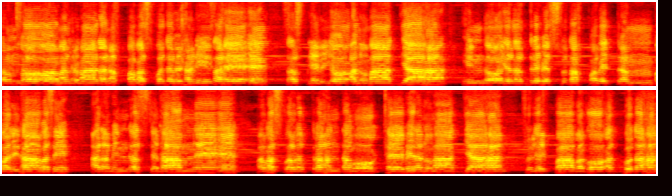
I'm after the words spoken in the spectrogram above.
त्वम् सोमनृमादनः पवस्वदर्शणी सहे। सस्तिर्यो अनुमाद्याः। इन्दो यदद्रिभिः सुतः पवित्रम् परिधावसि। अरमिन्द्रस्य धाम्ने पवस्ववृत्रहन्तमोक्षेभिरनुमाद्याः शुचिः पावको अद्भुतः।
